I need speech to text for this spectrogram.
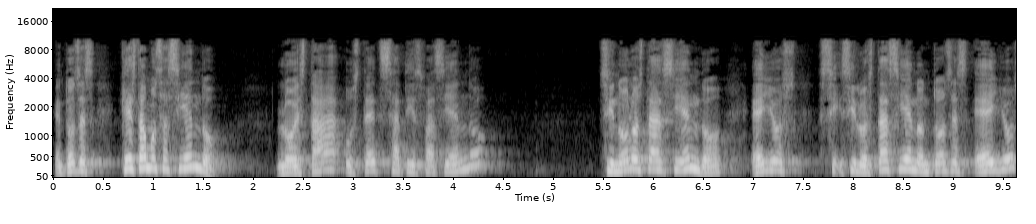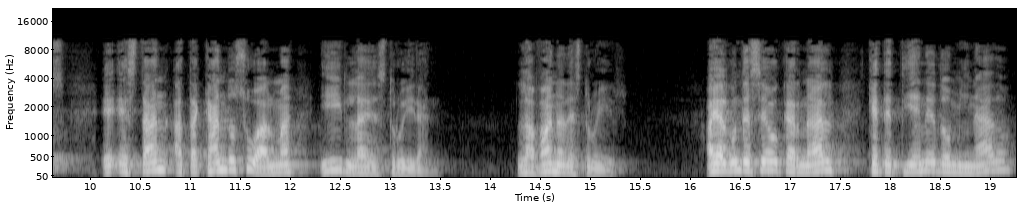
Entonces, ¿qué estamos haciendo? ¿Lo está usted satisfaciendo? Si no lo está haciendo, ellos, si, lo está haciendo, entonces ellos eh, están atacando su alma y la destruirán. La van a destruir. ¿Hay algún deseo carnal que te tiene dominado?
